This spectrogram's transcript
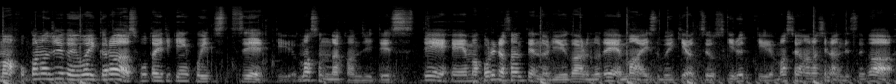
まあ、他の銃が弱いから、相対的にこいつ強いっていう、まあ、そんな感じです。で、えー、まあ、これら3点の理由があるので、まあ、SVK は強すぎるっていう、まあ、そういう話なんですが、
